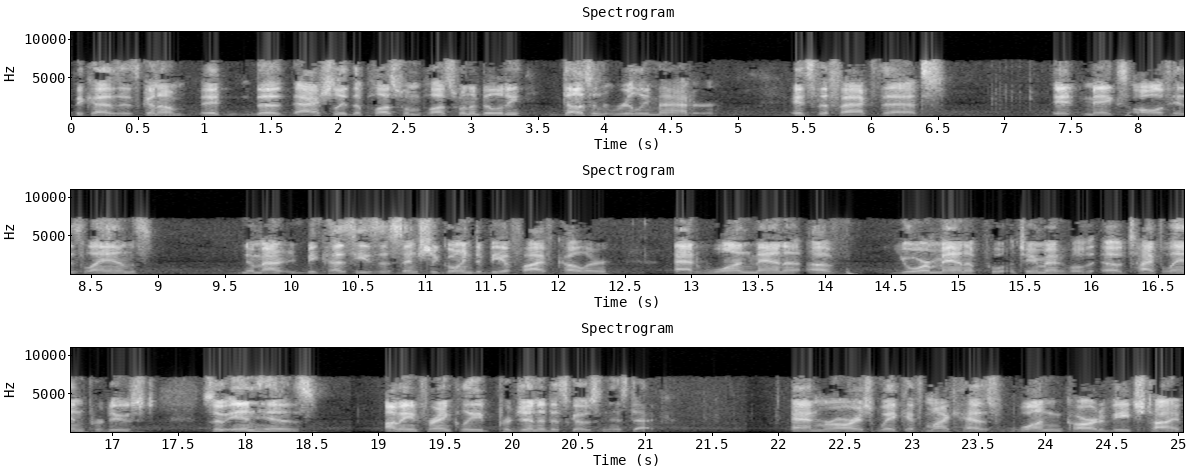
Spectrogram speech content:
because it's gonna it the actually the plus one plus one ability doesn't really matter. It's the fact that it makes all of his lands no matter because he's essentially going to be a five color add one mana of your mana pool to your mana pool of, type land produced. So in his I mean, frankly, Progenitus goes in his deck. And Mirari's Wake, if Mike has one card of each type,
